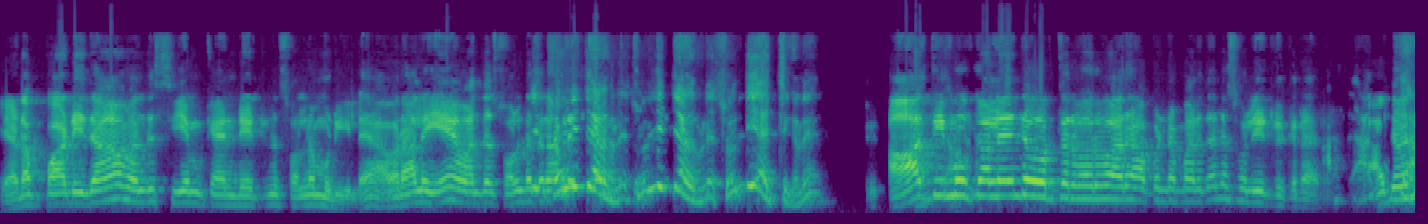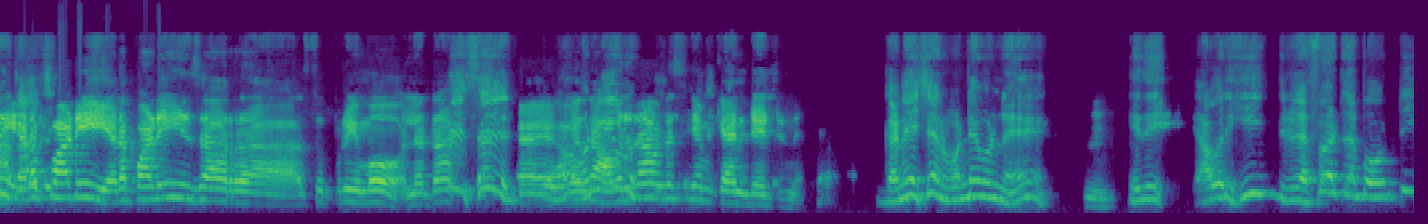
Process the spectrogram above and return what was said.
எடப்பாடி தான் வந்து சிஎம் கேண்டிடேட்னு சொல்ல முடியல? அவரால ஏன் வந்து சொல்றதுனால சொல்லிட்டாங்களே சொல்லிட்டாங்களே சொல்லியாச்சுங்களே. அதிமுகல இருந்து ஒருத்தர் வருவாரு அப்படின்ற மாதிரி தானே சொல்லிட்டு இருக்கிறாரு அது வந்து Edappadi Edappadi is our supremo இல்லட்டா வந்து ஒண்ணே. அவர் தான் ஒண்ணு. வந்து சிஎம் கேண்டிடேட்னு கணேசன் ஒண்ணே ஒண்ணு. இது அவர் he referred about the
